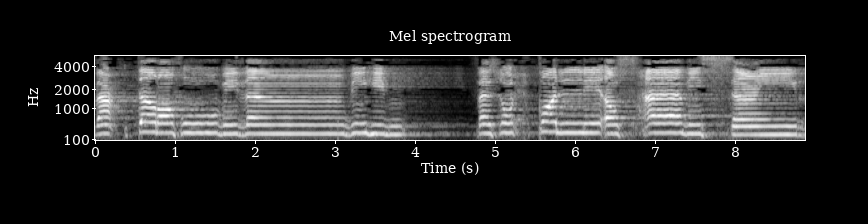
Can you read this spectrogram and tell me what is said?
فاعترفوا بذنبهم فسحقا لأصحاب السعير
